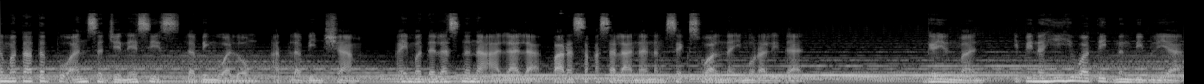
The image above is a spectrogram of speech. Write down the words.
na matatagpuan sa Genesis 18 at 19, ay madalas na naalala para sa kasalanan ng sexual na imoralidad. Gayunman, ipinahihiwatig ng Biblia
